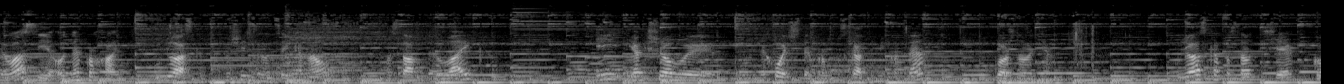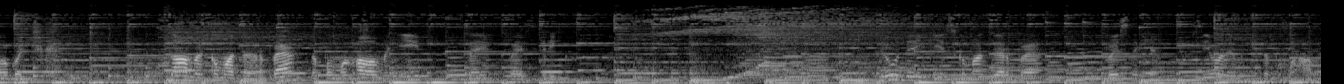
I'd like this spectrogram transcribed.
Для вас є одне прохання. Будь ласка, підпишіться на цей канал, поставте лайк. І якщо ви не хочете пропускати мій контент кожного дня, будь ласка, поставте ще колокольчик. Саме команда РП допомагала мені цей весь рік. Люди, які з команди РП, підписники, всі вони мені допомагали.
